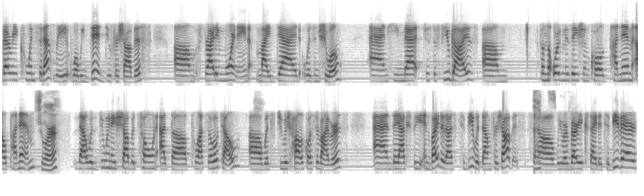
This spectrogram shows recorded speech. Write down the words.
very coincidentally, what we did do for Shabbos, um, Friday morning, my dad was in shul, and he met just a few guys um, from the organization called Panim El Panim Sure. that was doing a Shabbaton at the Palazzo Hotel uh, with Jewish Holocaust survivors, and they actually invited us to be with them for Shabbos. That's- So we were very excited to be there.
